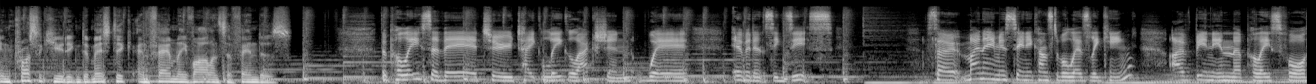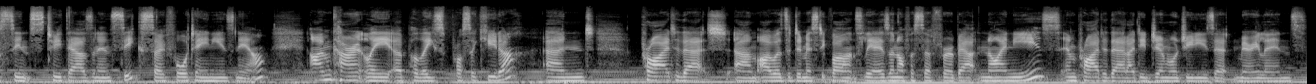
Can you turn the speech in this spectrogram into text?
in prosecuting domestic and family violence offenders. The police are there to take legal action where evidence exists. So, my name is Senior Constable Leslie King. I've been in the police force since 2006, so 14 years now. I'm currently a police prosecutor, and prior to that, um, I was a domestic violence liaison officer for about nine years, and prior to that, I did general duties at Merrylands.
